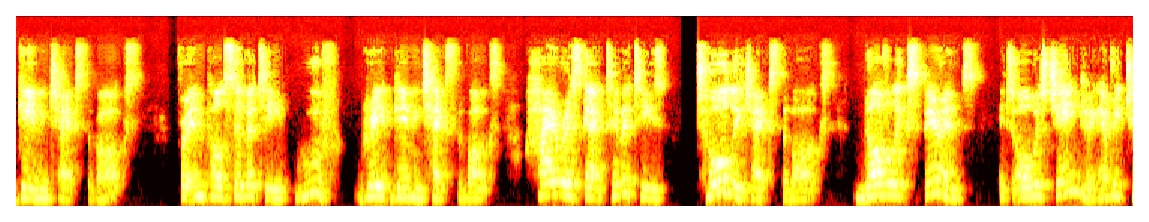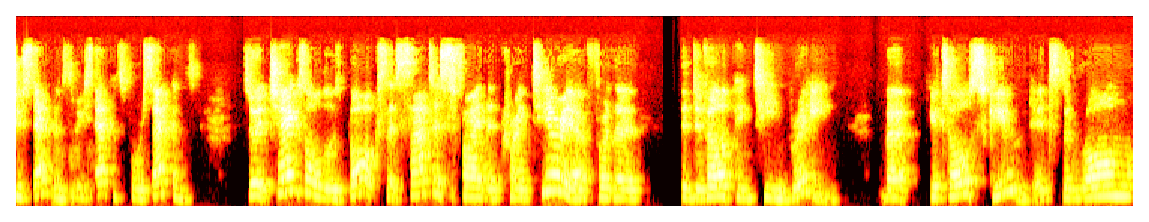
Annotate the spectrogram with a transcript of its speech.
gaming checks the box for impulsivity woof great gaming checks the box high risk activities totally checks the box. Novel experience, it's always changing every two seconds, three mm-hmm. seconds, four seconds. So it checks all those boxes that satisfy the criteria for the, the developing teen brain. But it's all skewed. It's the wrong,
